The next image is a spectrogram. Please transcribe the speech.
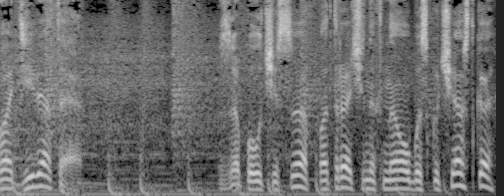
Глава девятая. За полчаса, потраченных на обыск участка,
